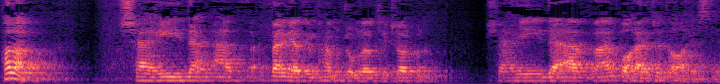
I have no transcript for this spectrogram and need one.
حالا شهید اول برگردیم همون جمله رو تکرار کنم. شهید اول با حرکت آهسته.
